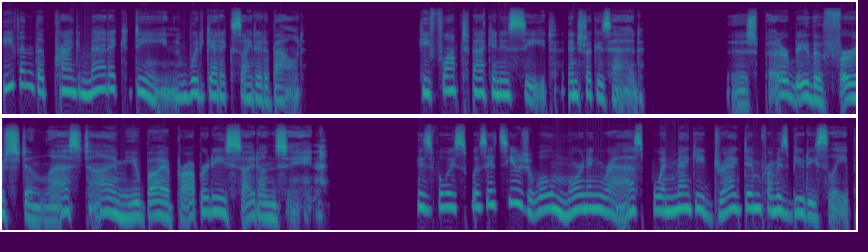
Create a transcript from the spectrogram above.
even the pragmatic Dean would get excited about. He flopped back in his seat and shook his head. This better be the first and last time you buy a property sight unseen. His voice was its usual morning rasp when Maggie dragged him from his beauty sleep.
